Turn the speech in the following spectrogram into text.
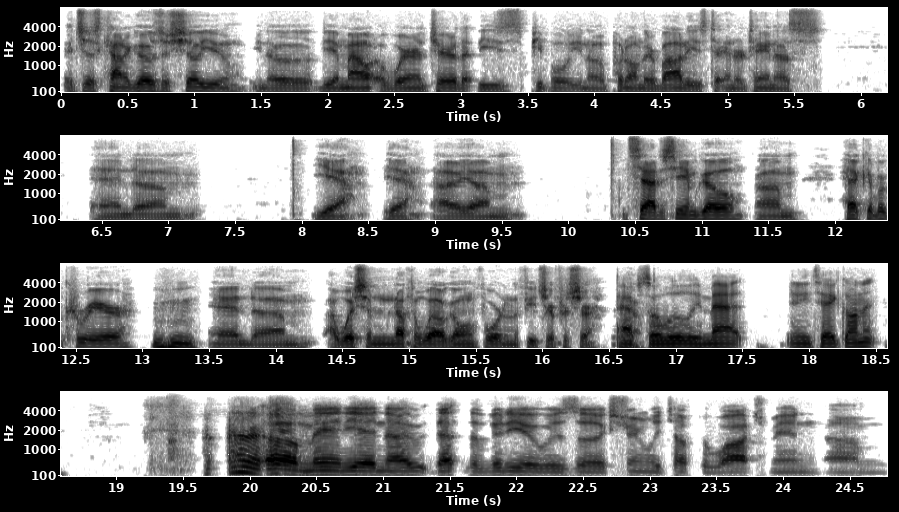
it just kind of goes to show you, you know, the amount of wear and tear that these people, you know, put on their bodies to entertain us. And um, yeah, yeah, I um, sad to see him go. Um, heck of a career, Mm-hmm. and um, I wish him nothing well going forward in the future for sure. Yeah. Absolutely, Matt. Any take on it? oh man, yeah, no, that the video was uh, extremely tough to watch, man. Um,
